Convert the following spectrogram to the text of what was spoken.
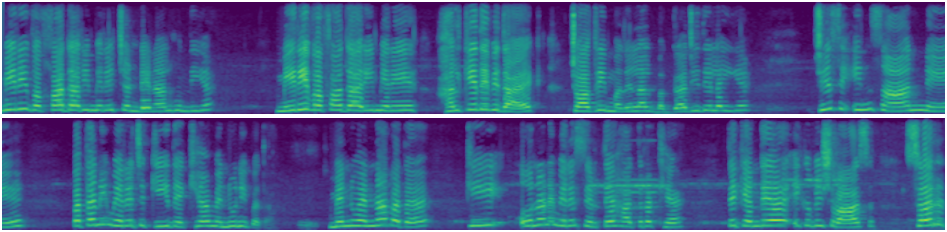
ਮੇਰੀ ਵਫਾਦਾਰੀ ਮੇਰੇ ਝੰਡੇ ਨਾਲ ਹੁੰਦੀ ਹੈ। ਮੇਰੀ ਵਫਾਦਾਰੀ ਮੇਰੇ ਹਲਕੇ ਦੇ ਵਿਧਾਇਕ ਚੌਧਰੀ ਮਦਨ ਲਾਲ ਬੱਗਾ ਜੀ ਦੇ ਲਈ ਹੈ। ਜਿਸ ਇਨਸਾਨ ਨੇ ਪਤਾ ਨਹੀਂ ਮੇਰੇ 'ਚ ਕੀ ਦੇਖਿਆ, ਮੈਨੂੰ ਨਹੀਂ ਪਤਾ। ਮੈਨੂੰ ਇੰਨਾ ਪਤਾ ਹੈ ਕਿ ਉਹਨਾਂ ਨੇ ਮੇਰੇ ਸਿਰ ਤੇ ਹੱਥ ਰੱਖਿਆ ਤੇ ਕਹਿੰਦੇ ਆ ਇੱਕ ਵਿਸ਼ਵਾਸ, ਸਰ,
